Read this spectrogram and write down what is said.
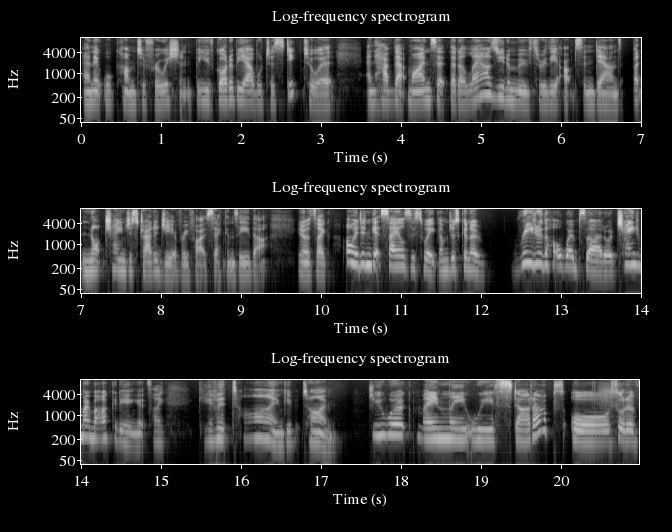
and it will come to fruition. But you've got to be able to stick to it and have that mindset that allows you to move through the ups and downs, but not change your strategy every five seconds either. You know, it's like, oh, I didn't get sales this week. I'm just going to redo the whole website or change my marketing. It's like, give it time, give it time. Do you work mainly with startups or sort of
